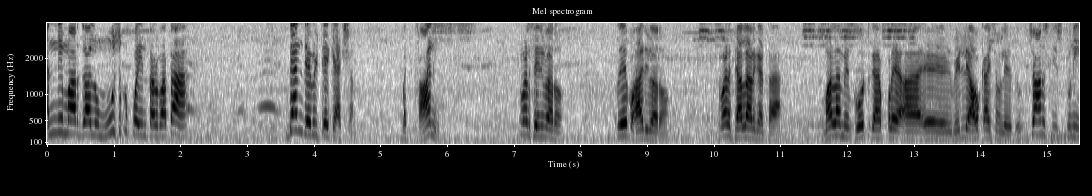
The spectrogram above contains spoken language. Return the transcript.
అన్ని మార్గాలు మూసుకుపోయిన తర్వాత then they will take action but కానీ ఇవాళ శనివారం రేపు ఆదివారం ఇవాళ తెల్లారగట్ట మళ్ళీ మేము కోర్టుకు అప్లై వెళ్ళే అవకాశం లేదు. ఛాన్స్ తీసుకుని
